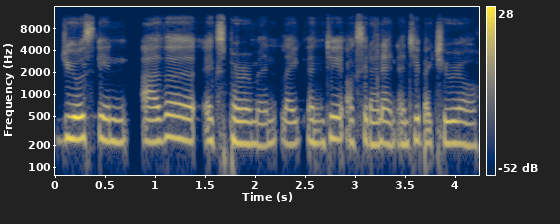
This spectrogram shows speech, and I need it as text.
use in other experiment like antioxidant and antibacterial.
